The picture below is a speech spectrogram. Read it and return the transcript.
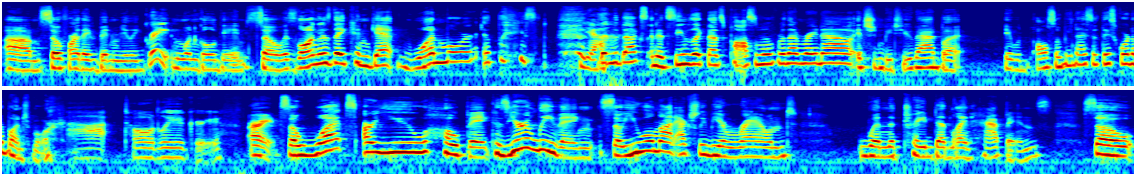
Um, so far they've been really great in one goal games. So as long as they can get one more at least Yeah. than the Ducks and it seems like that's possible for them right now, it shouldn't be too bad, but it would also be nice if they scored a bunch more. Ah, totally agree. All right, so what are you hoping? Because you're leaving, so you will not actually be around when the trade deadline happens. So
